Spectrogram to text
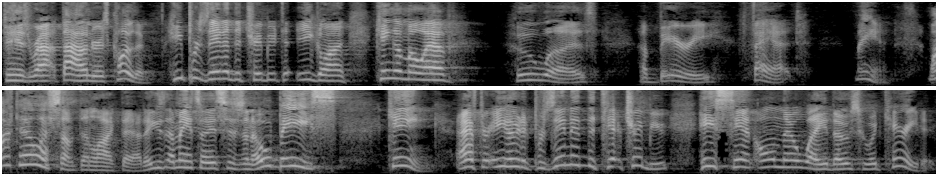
to his right thigh under his clothing. He presented the tribute to Eglon, king of Moab, who was a very fat man. Why tell us something like that? He's, I mean, so this is an obese king. After Ehud had presented the t- tribute, he sent on their way those who had carried it.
